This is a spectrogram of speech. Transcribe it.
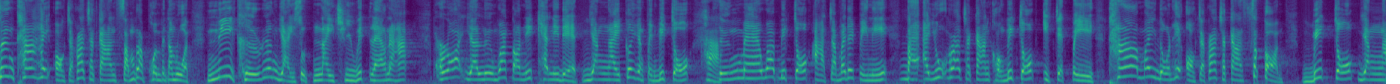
ซึ่งถ้าให้ออกจากราชการสำหรับคนเป็นตำรวจ นี่คือเรื่องใหญ่สุดในชีวิตแล้วนะฮะ เพราะอย่าลืมว่าตอนนี้แคนดิเดตยังไงก็ยังเป็นบิ๊กโจ๊กค่ะ ถึงแม้ว่าบิ๊กโจ๊กอาจจะไม่ได้ปีนี้ แต่อายุราชการของบิ๊กโจ๊กอีก 7 ปี ถ้าไม่โดนให้ออกจากราชการซะก่อนบิ๊กโจ๊กยังไง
